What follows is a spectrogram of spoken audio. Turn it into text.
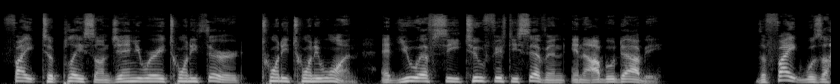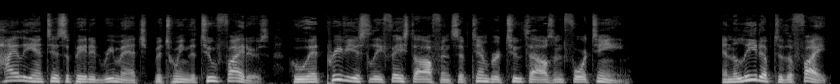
fight took place on January 23, 2021, at UFC 257 in Abu Dhabi. The fight was a highly anticipated rematch between the two fighters, who had previously faced off in September 2014. In the lead up to the fight,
